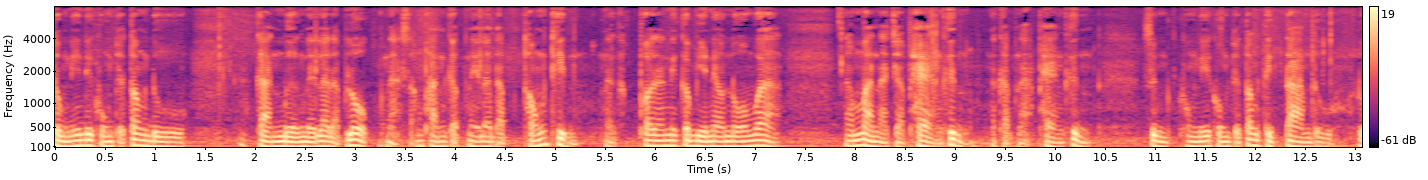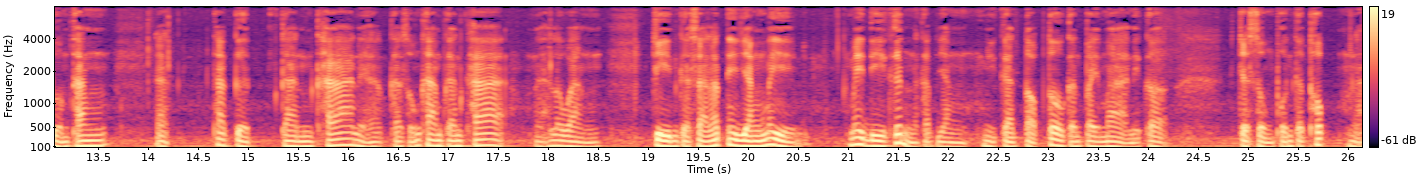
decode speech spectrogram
ตรงนี้นี่คงจะต้องดูการเมืองในระดับโลกนะสัมพันธ์กับในระดับท้องถิ่นนะครับเพราะฉะนั้นนี่ก็มีแนวโน้มว่าน้ำมันอาจจะแพงขึ้นนะครับนะแพงขึ้น ซึ่งคงนี้คงจะต้องติดตามดูรวมทั้งถ้าเกิดการค้าเนี่ยการสงครามการค้านะระหว่าง จีนกับสหรัฐเนี่ยยังไม่ไม่ดีขึ้นนะครับ ยังมีการตอบโต้กันไปมานี่ก็จะส่งผลกระทบนะ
